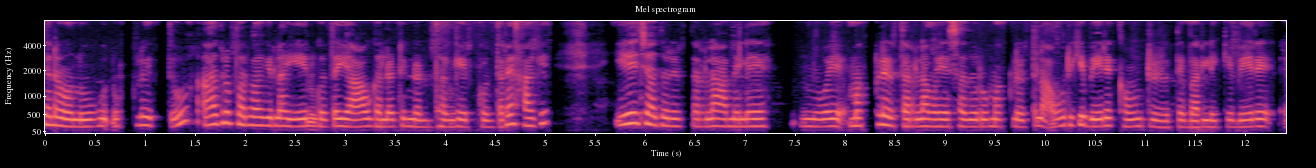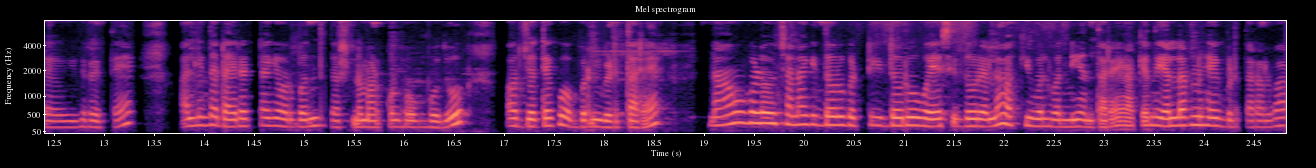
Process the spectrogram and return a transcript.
ಜನ ಒಂದು ನುಗ್ಲು ಇತ್ತು. ಆದರೂ ಪರವಾಗಿಲ್ಲ, ಏನು ಗೊತ್ತಾ, ಯಾವ ಗಲಾಟೆ ನಡೆದಂಗೆ ಇಟ್ಕೊಳ್ತಾರೆ ಹಾಗೆ ಏಜ್ ಆದವ್ರು ಇರ್ತಾರಲ್ಲ, ಆಮೇಲೆ ವಯ ಮಕ್ಕಳು ಇರ್ತಾರಲ್ಲ ವಯಸ್ಸಾದವರು ಮಕ್ಕಳು ಇರ್ತಾರಲ್ಲ ಅವರಿಗೆ ಬೇರೆ ಕೌಂಟ್ರ್ ಇರುತ್ತೆ ಬರಲಿಕ್ಕೆ, ಬೇರೆ ಇದಿರುತ್ತೆ. ಅಲ್ಲಿಂದ ಡೈರೆಕ್ಟಾಗಿ ಅವ್ರು ಬಂದು ದರ್ಶನ ಮಾಡ್ಕೊಂಡು ಹೋಗ್ಬೋದು. ಅವ್ರ ಜೊತೆಗೂ ಒಬ್ಬರನ್ನ ಬಿಡ್ತಾರೆ. ನಾವುಗಳು ಚೆನ್ನಾಗಿದ್ದವರು ಗಟ್ಟಿ ಇದ್ದವರು ವಯಸ್ಸಿದ್ದವರೆಲ್ಲ ಕ್ಯೂವಲ್ಲಿ ಬನ್ನಿ ಅಂತಾರೆ. ಯಾಕೆಂದರೆ ಎಲ್ಲರನ್ನೂ ಹೇಗೆ ಬಿಡ್ತಾರಲ್ವಾ?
